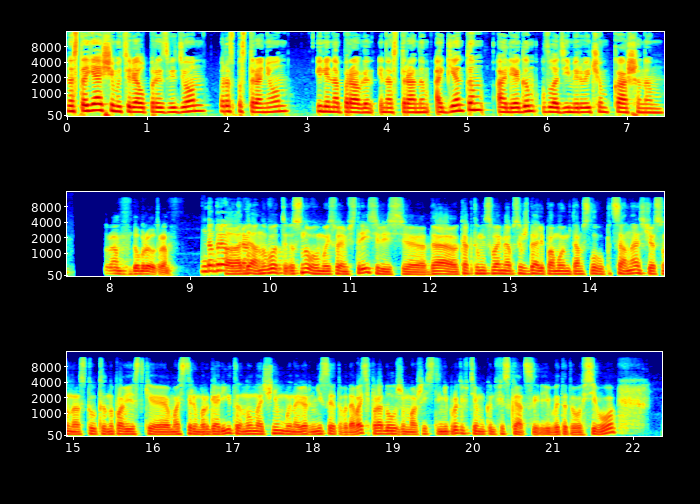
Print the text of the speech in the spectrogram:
Настоящий материал произведен, распространен или направлен иностранным агентом Олегом Владимировичем Кашиным. Доброе утро. Доброе утро. А, да, ну вот снова мы с вами встретились. Э, да, как-то мы с вами обсуждали, по-моему, там слово пацана. Сейчас у нас тут на повестке мастер и Маргарита. Ну, начнем мы, наверное, не с этого. Давайте продолжим, Маша, если ты не против темы конфискации и вот этого всего.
